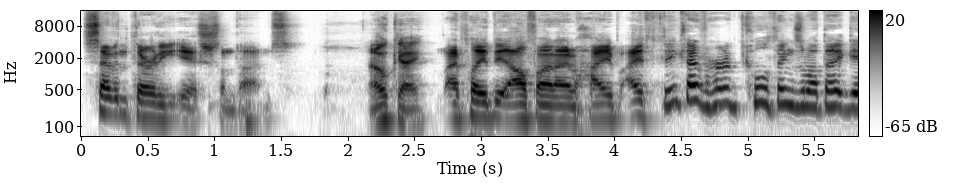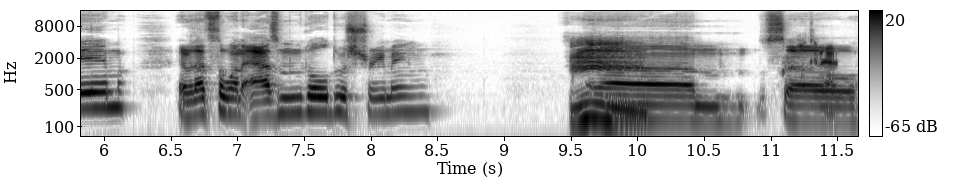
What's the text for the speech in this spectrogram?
7.30-ish sometimes. Okay. I played the alpha and I'm hype. I think I've heard cool things about that game. If that's the one Asmongold was streaming. Hmm. Um so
